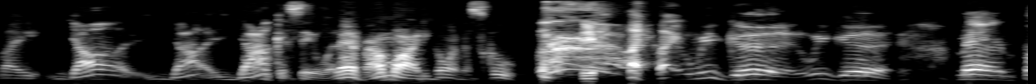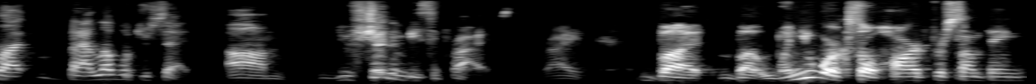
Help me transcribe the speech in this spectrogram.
like y'all, y'all, y'all can say whatever. I'm already going to school. like, like, we good, we good, man. But but I love what you said. Um, you shouldn't be surprised, right? But but when you work so hard for something,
